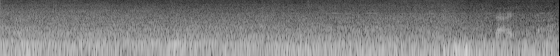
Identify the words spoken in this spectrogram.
Saan? Okay. Bye.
